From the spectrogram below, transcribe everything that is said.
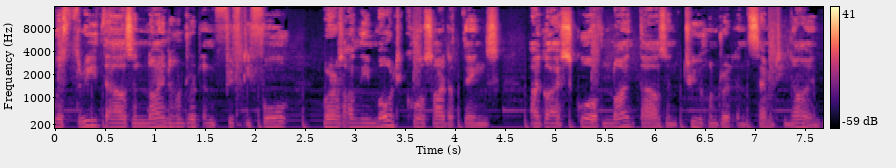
was 3954 whereas on the multi-core side of things I got a score of 9279.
